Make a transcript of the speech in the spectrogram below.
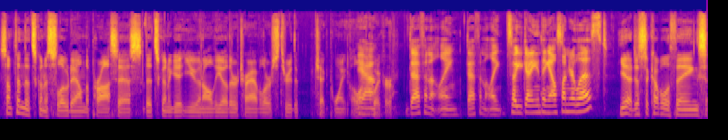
something that's going to slow down the process, that's going to get you and all the other travelers through the checkpoint a lot yeah quicker. definitely definitely so you got anything else on your list Yeah, just a couple of things.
